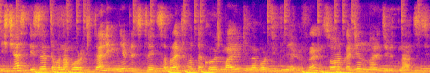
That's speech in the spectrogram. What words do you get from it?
И сейчас из этого набора деталей мне предстоит собрать вот такой вот маленький наборчик Lego Friends 41019.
